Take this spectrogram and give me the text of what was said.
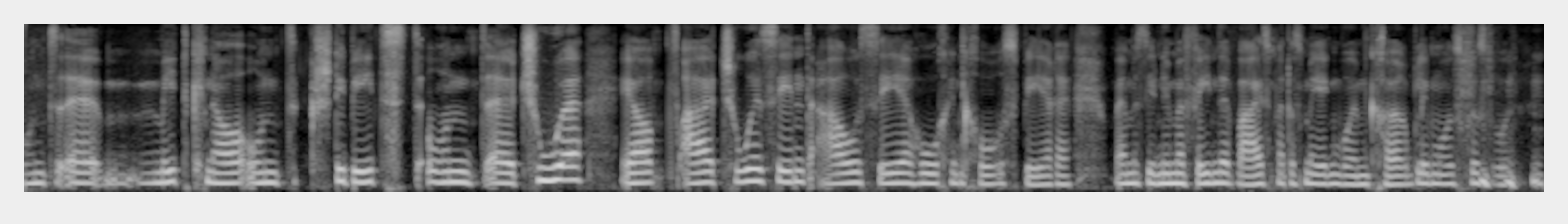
und äh, mitgenommen und gestibitzt und äh, die Schuhe, ja, die Schuhe sind auch sehr hoch im Kurs Wenn man sie nicht mehr findet, weiß man, dass man irgendwo im Körbli muss versuchen.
